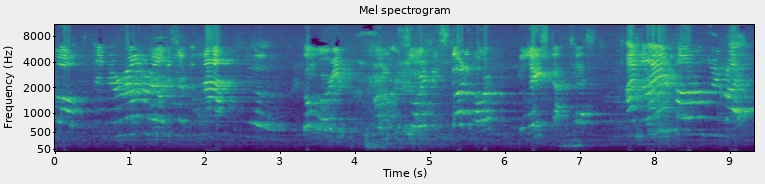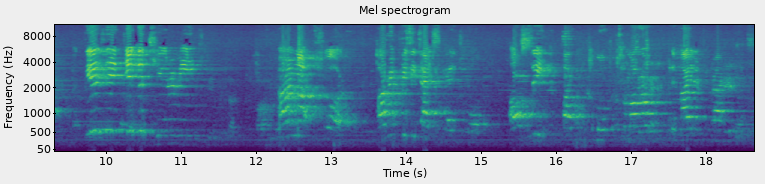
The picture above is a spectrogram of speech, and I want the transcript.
both, and I really, really took a math too. Don't worry. I'm sure if you study hard, you'll ace that test. I know you're probably right. But do you think you could tutor me? I'm not sure. I'll be busy tight schedule. I'll see if I can come over tomorrow, it might have practice.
